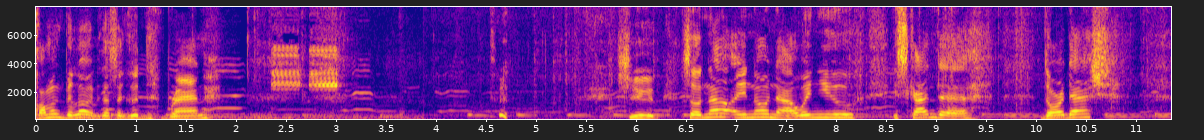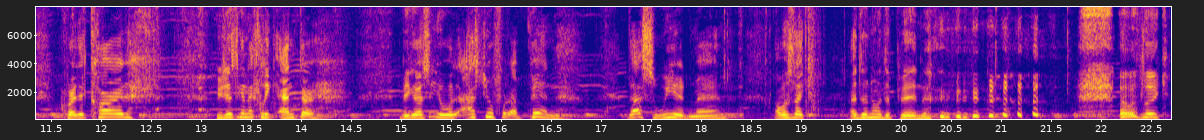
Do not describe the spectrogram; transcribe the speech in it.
comment below if that's a good brand. Shoot. So now I know now when you scan the DoorDash credit card, you're just gonna click enter because it will ask you for a pin. That's weird, man. I was like, I don't know the pin. I was like,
